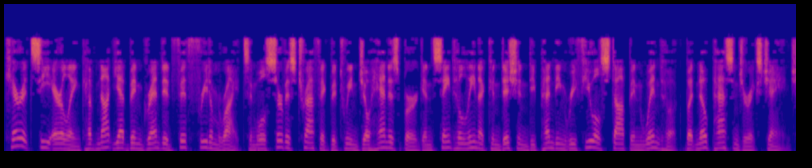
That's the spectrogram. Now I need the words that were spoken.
Carat C Airlink have not yet been granted fifth freedom rights and will service traffic between Johannesburg and St Helena condition depending refuel stop in Windhoek but no passenger exchange.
